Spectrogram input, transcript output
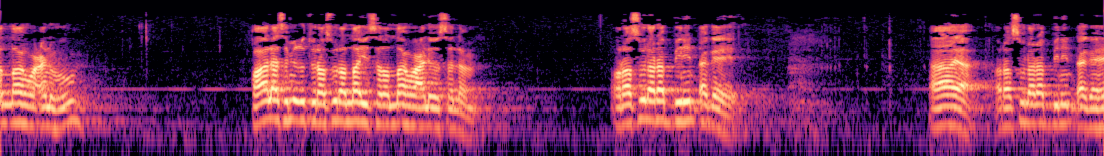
الله عنه قال سمعت رسول الله صلى الله عليه وسلم رسول ربي ننتقه آية رسول ربي ننتقه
